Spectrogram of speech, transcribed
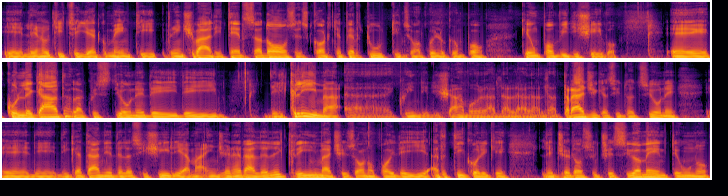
eh, le notizie, gli argomenti principali, terza dose, scorte per tutti, insomma quello che un po', che un po vi dicevo. Eh, collegata alla questione dei, dei, del clima, eh, quindi diciamo la, la, la, la tragica situazione eh, di, di, Catania e della Sicilia, ma in generale del clima, ci sono poi degli articoli che leggerò successivamente, uno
